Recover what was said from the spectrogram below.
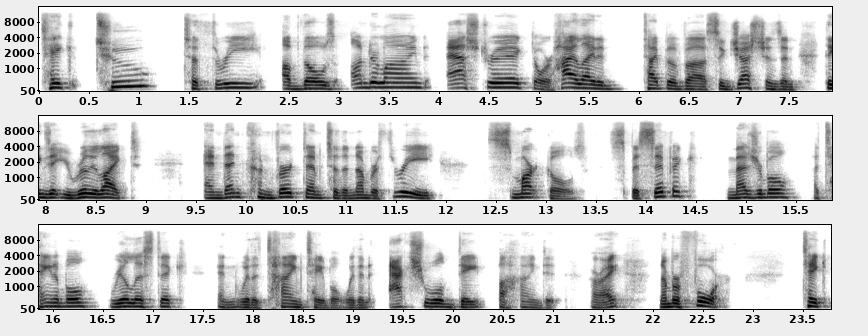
take two to three of those underlined, asterisk, or highlighted type of uh, suggestions and things that you really liked, and then convert them to the number three SMART goals specific, measurable, attainable, realistic, and with a timetable, with an actual date behind it. All right. Number four, take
